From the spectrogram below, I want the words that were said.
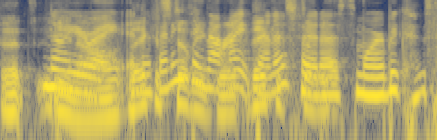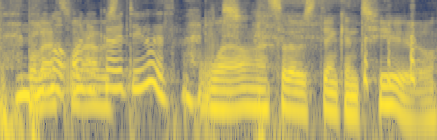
that, No, you you're know, right. And they if anything, that great- might they benefit be- us more because then Well, they that's won't want to go do as much. Well, that's what I was thinking too.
